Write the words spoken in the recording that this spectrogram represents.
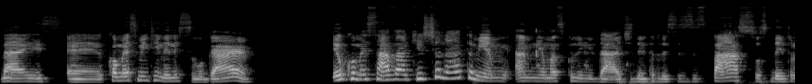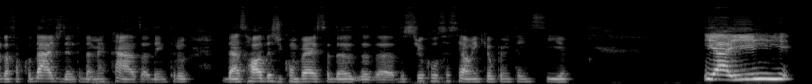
Mas é, começo a me entender nesse lugar. Eu começava a questionar também a, minha masculinidade dentro desses espaços, dentro da faculdade, dentro da minha casa, dentro das rodas de conversa, da, da, do círculo social em que eu pertencia. E aí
